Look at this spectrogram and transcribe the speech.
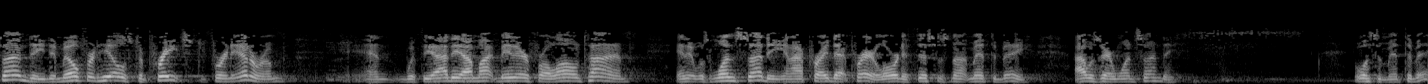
Sunday to Milford Hills to preach for an interim, and with the idea I might be there for a long time. And it was one Sunday, and I prayed that prayer Lord, if this is not meant to be, I was there one Sunday. It wasn't meant to be.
